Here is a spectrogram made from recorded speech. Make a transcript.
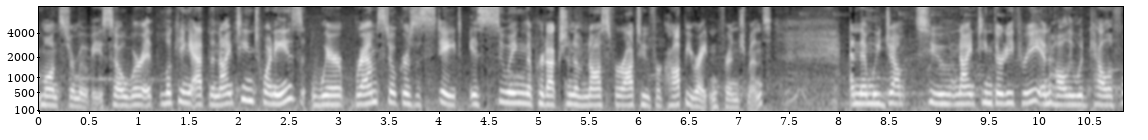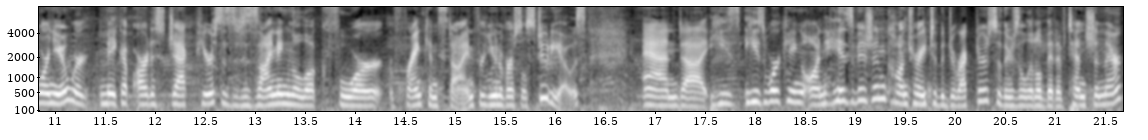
monster movies. So we're looking at the 1920s, where Bram Stoker's estate is suing the production of Nosferatu for copyright infringement. And then we jump to 1933 in Hollywood, California, where makeup artist Jack Pierce is designing the look for Frankenstein for Universal Studios and uh, he's he's working on his vision contrary to the director so there's a little bit of tension there.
